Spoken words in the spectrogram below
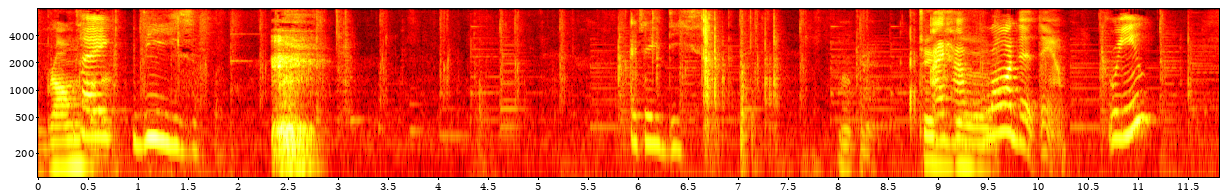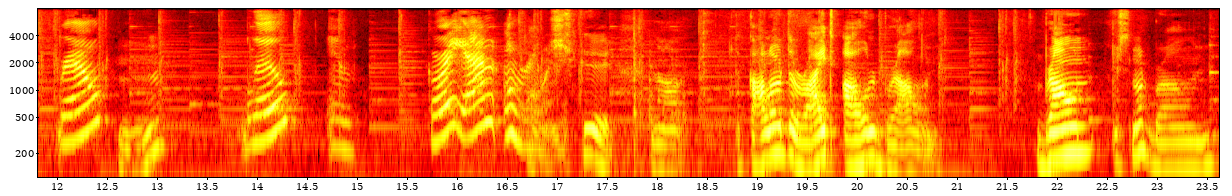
brown take color. these. I take these. Okay. Take I have the. them. Green, brown, hmm blue, and gray and orange. Orange. Good. Now the color the right owl brown. Brown. It's not brown.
